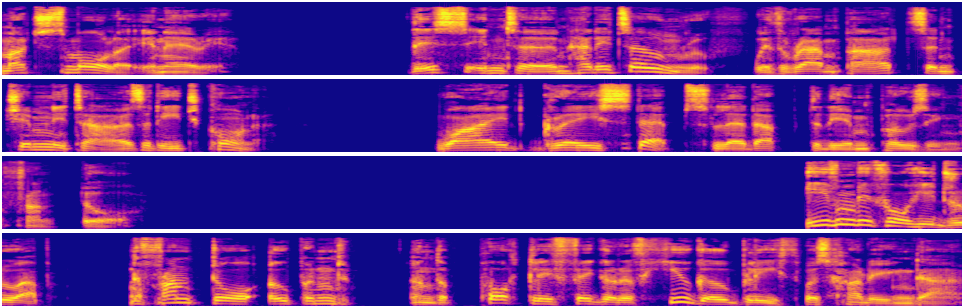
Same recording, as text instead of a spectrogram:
much smaller in area. This, in turn, had its own roof, with ramparts and chimney towers at each corner. Wide grey steps led up to the imposing front door. Even before he drew up, the front door opened and the portly figure of Hugo Bleeth was hurrying down.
